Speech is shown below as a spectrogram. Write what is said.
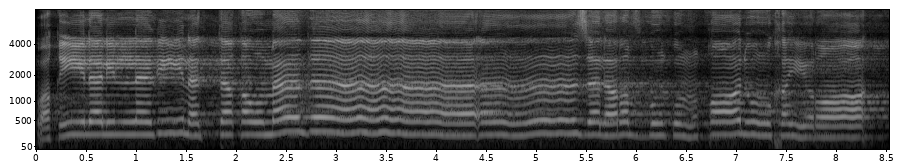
وقيل للذين اتقوا ماذا أنزل ربكم قالوا خيرا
